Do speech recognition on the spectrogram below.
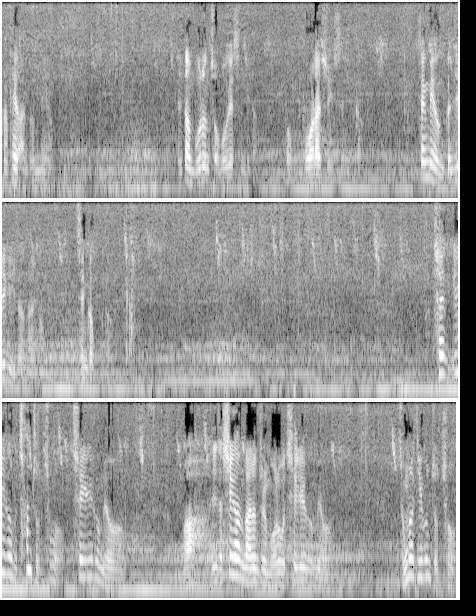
상태가 안 좋네요. 일단 물은 줘보겠습니다. 또 부활할 수 있으니까. 생명은 끈질기잖아요. 생각보다. 책 읽으면 참 좋죠. 책 읽으면 와 진짜 시간 가는 줄 모르고 책 읽으면 정말 기분 좋죠.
